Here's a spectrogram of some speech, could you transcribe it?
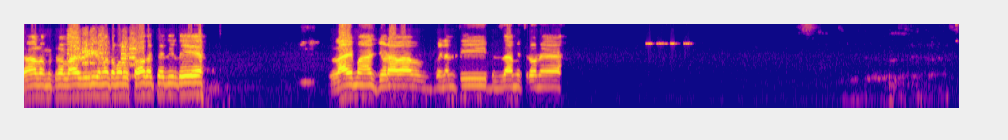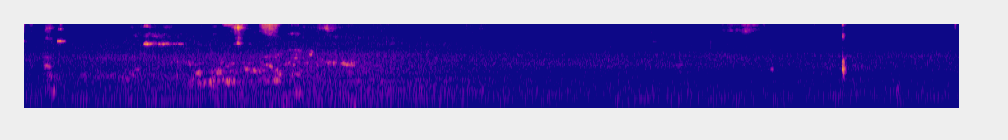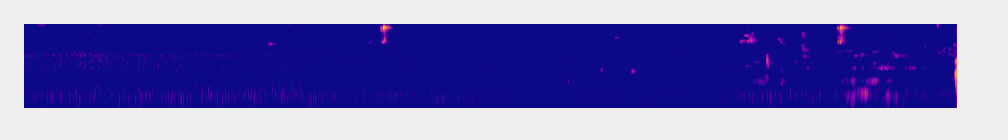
ચાલો મિત્રો લાઈવ વિડીયોમાં તમારું સ્વાગત છે દિલથી લાઈવમાં જોડાવા વિનંતી બધા મિત્રોને.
